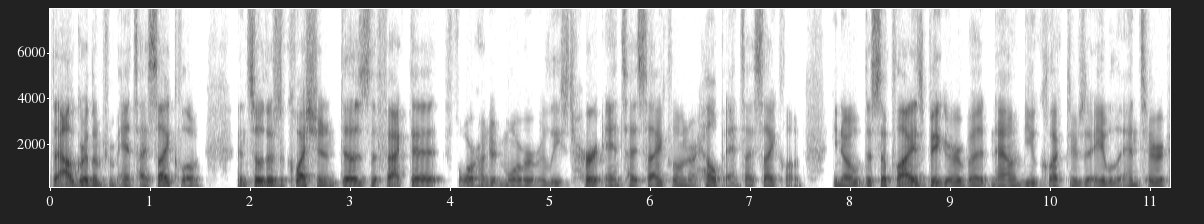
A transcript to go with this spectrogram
the algorithm from Anticyclone. And so there's a question: Does the fact that 400 more were released hurt Anticyclone or help Anticyclone? You know, the supply is bigger, but now new collectors are able to enter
